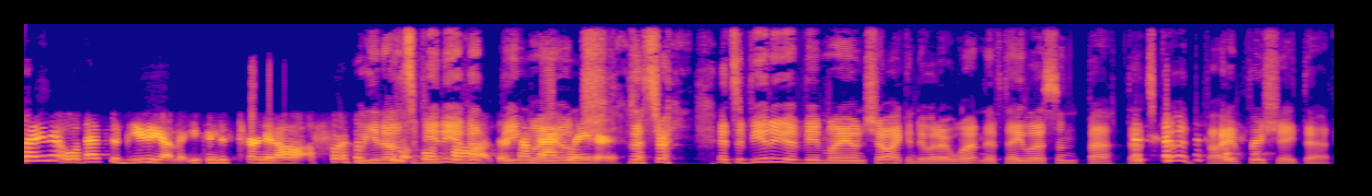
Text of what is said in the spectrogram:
I know. Well, that's the beauty of it. You can just turn it off. Well, you know, it's the beauty of it being come my back own. later. That's right. It's the beauty of being my own show. I can do what I want, and if they listen, bah, that's good. I appreciate that.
